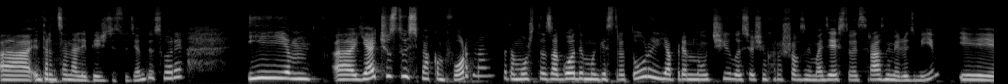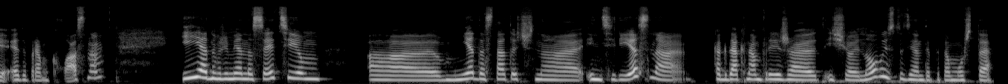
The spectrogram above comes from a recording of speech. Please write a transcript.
uh, интернациональные PhD-студенты, сори, и э, я чувствую себя комфортно, потому что за годы магистратуры я прям научилась очень хорошо взаимодействовать с разными людьми, и это прям классно. И одновременно с этим мне достаточно интересно когда к нам приезжают еще и новые студенты, потому что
